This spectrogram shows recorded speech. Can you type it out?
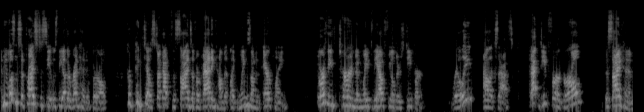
and he wasn't surprised to see it was the other redheaded girl. Her pigtails stuck out to the sides of her batting helmet like wings on an airplane. Dorothy turned and waved the outfielders deeper. Really? Alex asked. That deep for a girl? Beside him,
